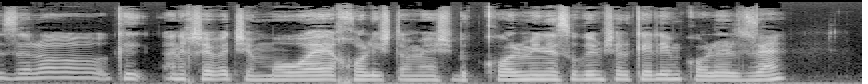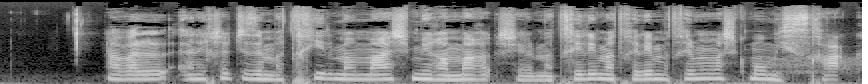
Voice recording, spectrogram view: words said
זה לא, כי אני חושבת שמורה יכול להשתמש בכל מיני סוגים של כלים, כולל זה. אבל אני חושבת שזה מתחיל ממש מרמה של מתחילים, מתחילים, מתחיל ממש כמו משחק.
